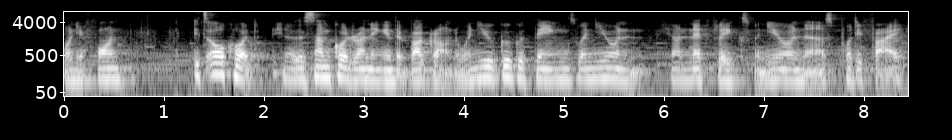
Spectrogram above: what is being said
on your phone. It's all code. You know, there's some code running in the background. When you Google things, when you're on you're on Netflix, when you're on uh, Spotify.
